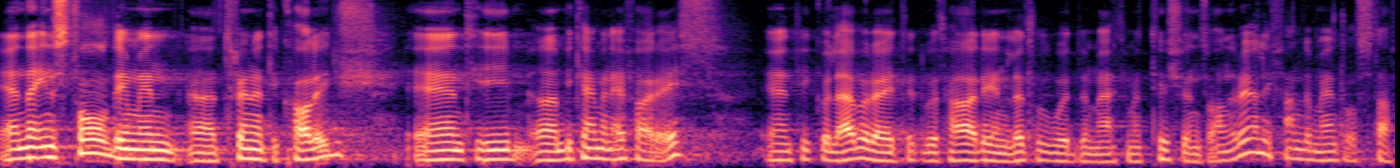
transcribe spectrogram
And they installed him in uh, Trinity College, and he uh, became an FRS, and he collaborated with Hardy and Littlewood, the mathematicians, on really fundamental stuff.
